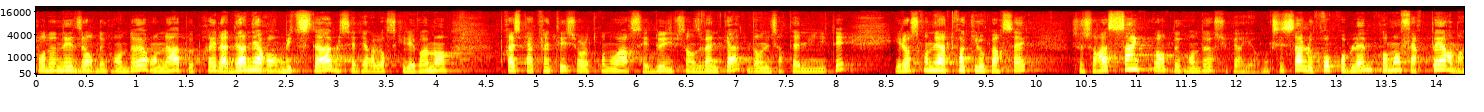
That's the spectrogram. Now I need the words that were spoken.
pour donner des ordres de grandeur, on a à peu près la dernière orbite stable, c'est-à-dire lorsqu'il est vraiment presque accrété sur le trou noir, c'est 2 puissance 24 dans une certaine unité. Et lorsqu'on est à 3 kg par sec, ce sera 5 ordres de grandeur supérieurs. Donc c'est ça le gros problème, comment faire perdre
